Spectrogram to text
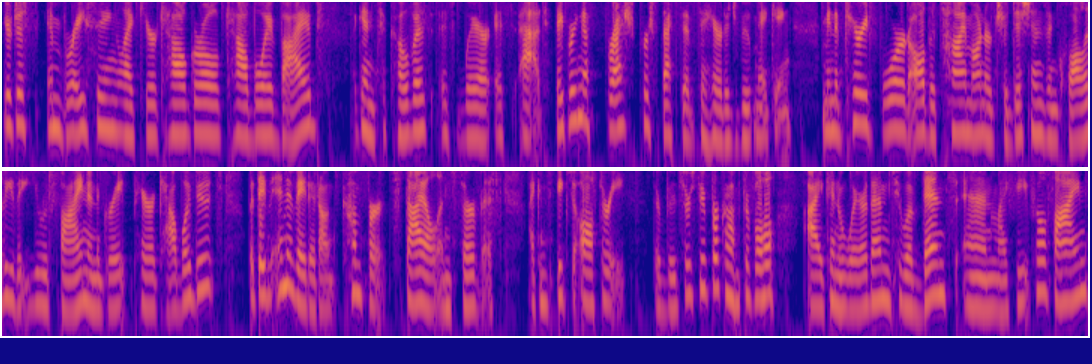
you're just embracing like your cowgirl, cowboy vibes, again, Tecovas is where it's at. They bring a fresh perspective to heritage boot making. I mean, they've carried forward all the time honored traditions and quality that you would find in a great pair of cowboy boots, but they've innovated on comfort, style, and service. I can speak to all three. Their boots are super comfortable. I can wear them to events and my feet feel fine.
